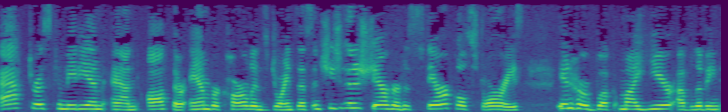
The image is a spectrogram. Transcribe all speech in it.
actress, comedian, and author Amber Carlins joins us, and she's going to share her hysterical stories in her book, My Year of Living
